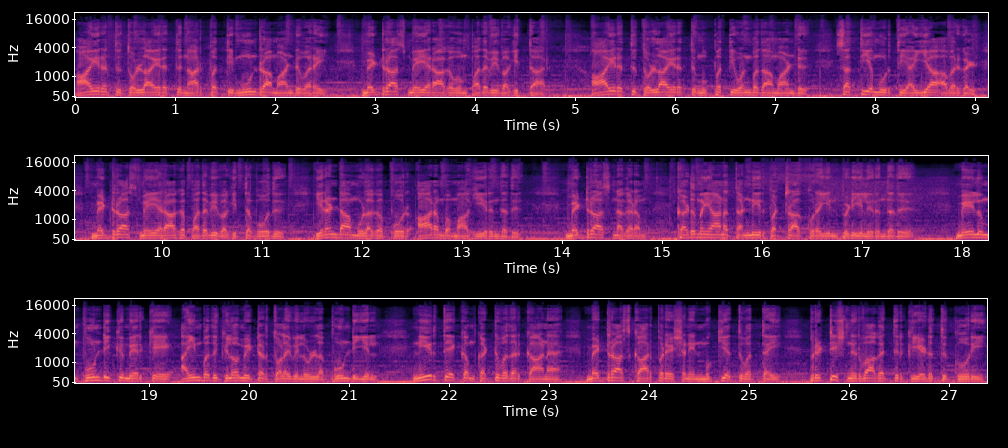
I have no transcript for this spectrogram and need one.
ஆயிரத்து தொள்ளாயிரத்து நாற்பத்தி மூன்றாம் ஆண்டு வரை மெட்ராஸ் மேயராகவும் பதவி வகித்தார். ஆயிரத்து தொள்ளாயிரத்து முப்பத்தி ஒன்பதாம் ஆண்டு சத்தியமூர்த்தி ஐயா அவர்கள் மெட்ராஸ் மேயராக பதவி வகித்த போது இரண்டாம் உலகப் போர் ஆரம்பமாகியிருந்தது. மெட்ராஸ் நகரம் கடுமையான தண்ணீர் பற்றாக்குறையின் பிடியில் இருந்தது. மேலும் பூண்டிக்கு மேற்கே ஐம்பது கிலோமீட்டர் தொலைவில் உள்ள பூண்டியில் நீர்த்தேக்கம் கட்டுவதற்கான மெட்ராஸ் கார்ப்பரேஷனின் முக்கியத்துவத்தை பிரிட்டிஷ் நிர்வாகத்திற்கு எடுத்துக் கூறி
